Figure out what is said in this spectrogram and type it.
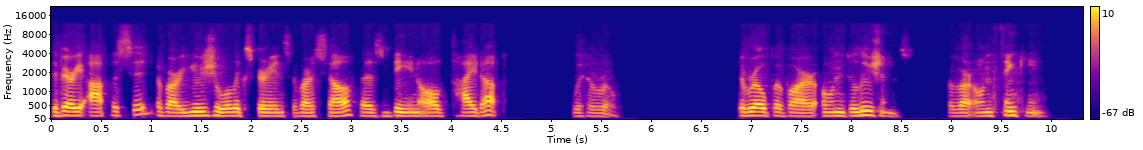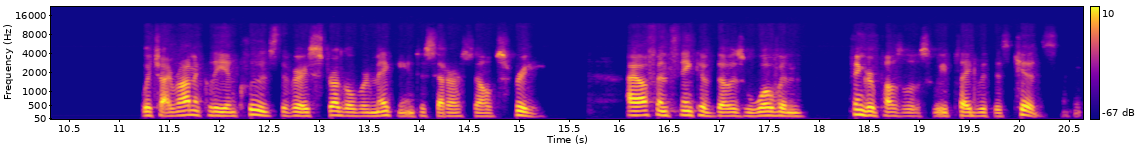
The very opposite of our usual experience of ourself as being all tied up with a rope. The rope of our own delusions, of our own thinking, which ironically includes the very struggle we're making to set ourselves free. I often think of those woven finger puzzles we played with as kids. I think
